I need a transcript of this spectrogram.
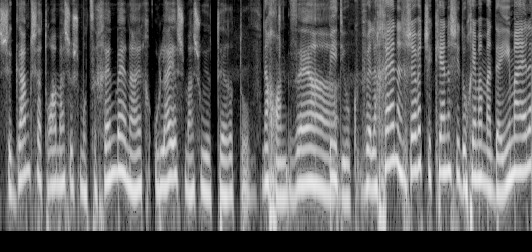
שגם כשאת רואה משהו שמוצא חן בעינייך, אולי יש משהו יותר טוב. נכון. זה ה... בדיוק. ולכן אני חושבת שכן השידוכים המדעיים האלה,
